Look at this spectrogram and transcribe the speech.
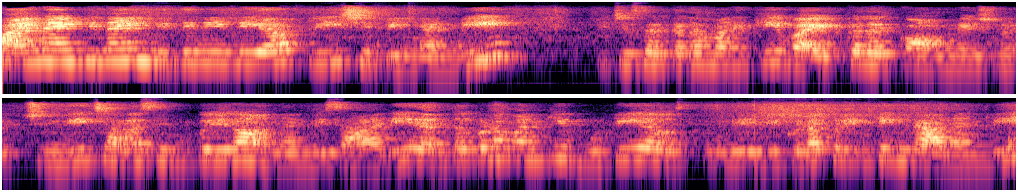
five ninety nine within India free shipping అండి. చూసారు కదా మనకి వైట్ కలర్ కాంబినేషన్ వచ్చింది. చాలా సింపుల్గా ఉందండి సారీ ఇదంతా కూడా మనకి బుటీయే వస్తుంది. ఇది కూడా ప్రింటింగ్ రాదండి.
